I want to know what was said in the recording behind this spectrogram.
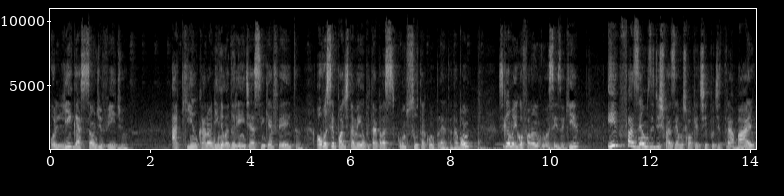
ou ligação de vídeo. Aqui no canal Enigma do Oriente é assim que é feito. Ou você pode também optar pela consulta completa, tá bom? Sigando o Igor falando com vocês aqui e fazemos e desfazemos qualquer tipo de trabalho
